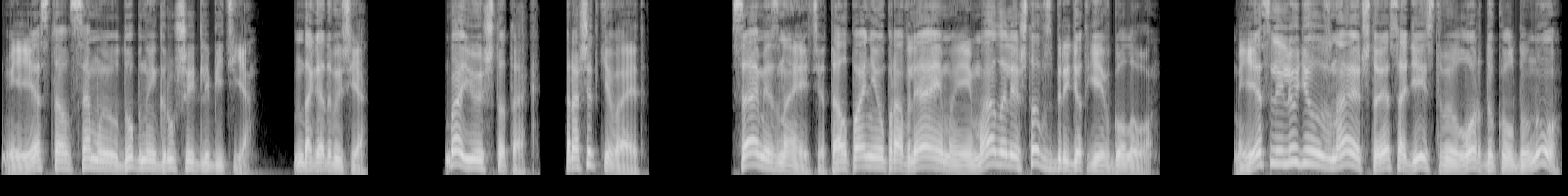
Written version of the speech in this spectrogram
И я стал самой удобной грушей для битья. Догадываюсь я. Боюсь, что так. Рашид кивает. Сами знаете, толпа неуправляемая, и мало ли что взбредет ей в голову. Если люди узнают, что я содействую лорду-колдуну...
